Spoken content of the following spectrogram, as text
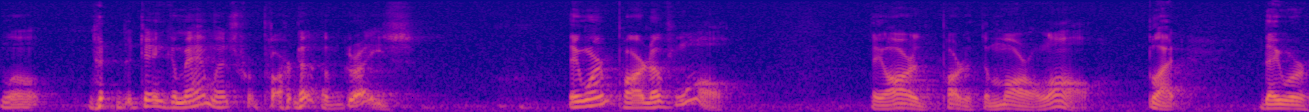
Well, the Ten Commandments were part of grace. They weren't part of law. They are part of the moral law, but they were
